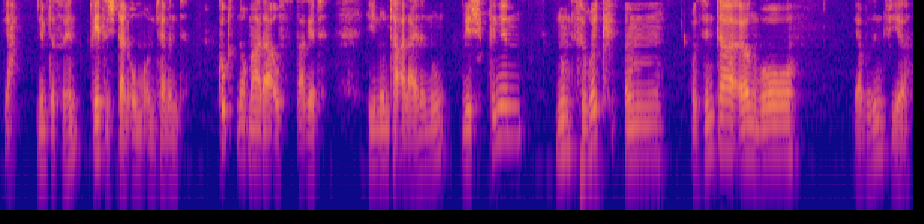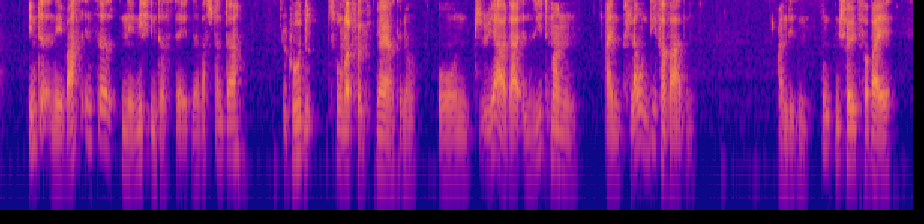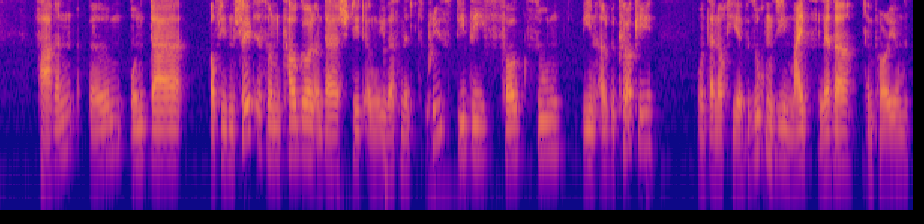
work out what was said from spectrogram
ja, nimmt das so hin. Dreht sich dann um und Hammond guckt nochmal da aufs Stargate hinunter alleine nun. Wir springen nun zurück, ähm, sind da irgendwo, ja, wo sind wir? Inter, nee, was Inter, nee, nicht Interstate, ne, was stand da? Gut, 205. Ja, ja, genau. Und ja, da sieht man einen blauen Lieferwagen an diesem bunten Schild vorbei fahren. Ähm, und da auf diesem Schild ist so ein Cowgirl und da steht irgendwie was mit Please deeply folk soon be in Albuquerque. Und dann noch hier besuchen Sie Mike's Leather Emporium.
